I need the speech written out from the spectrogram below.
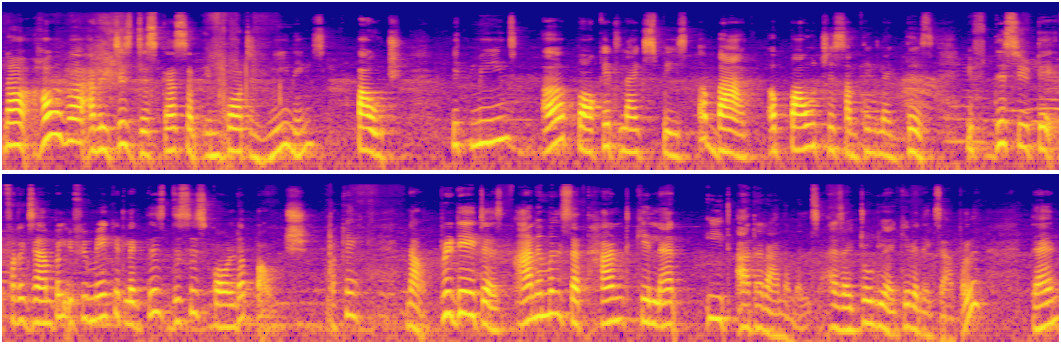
Now, however, I will just discuss some important meanings. Pouch. It means a pocket-like space. A bag, a pouch is something like this. If this you take, for example, if you make it like this, this is called a pouch. Okay. Now, predators, animals that hunt, kill and eat other animals. As I told you, I give an example. Then,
